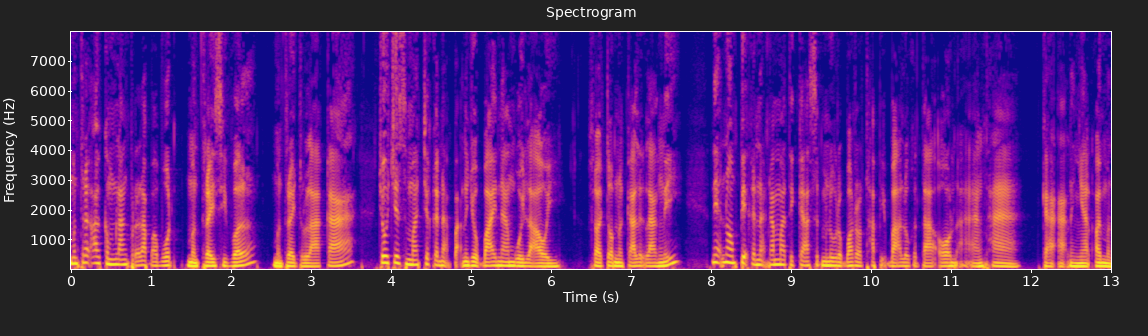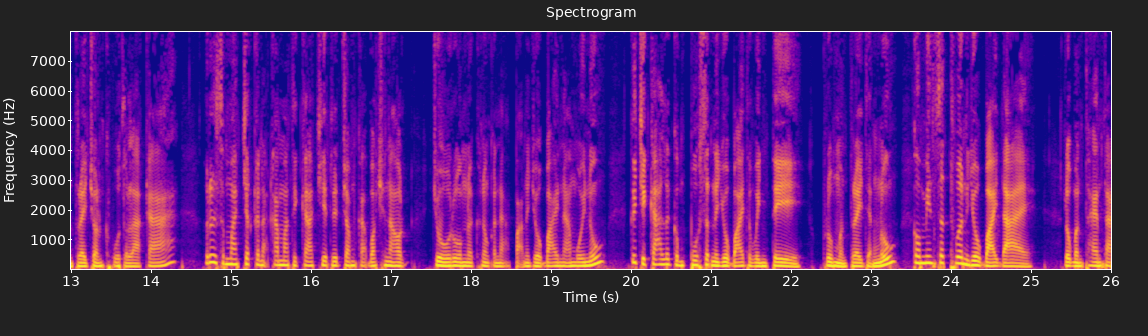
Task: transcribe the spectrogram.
មិនត្រូវឲ្យកម្លាំងប្រដាប់អាវុធមន្ត្រីស៊ីវិលមន្ត្រីតុលាការ ចូលជាសមាជិកគណៈបកនយោបាយណាមួយឡើយឆ្លើយតបនឹងការលើកឡើងនេះអ្នកនាំពាក្យគណៈកម្មាធិការសិទ្ធិមនុស្សរបស់រដ្ឋាភិបាលលោកកតាអូនអះអាងថាការអនុញ្ញាតឲ្យមន្ត្រីជាន់ខ្ពស់តុលាការឬសមាជិកគណៈកម្មាធិការជាតិរៀបចំការបោះឆ្នោតចូលរួមនៅក្នុងគណៈបកនយោបាយណាមួយនោះគឺជាការលើកកម្ពស់សិទ្ធិនយោបាយទៅវិញទេព្រោះមន្ត្រីទាំងនោះក៏មានសិទ្ធិធ្វើនយោបាយដែរលោកបន្ថែមថា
